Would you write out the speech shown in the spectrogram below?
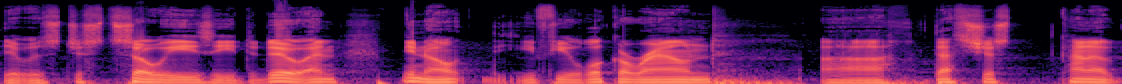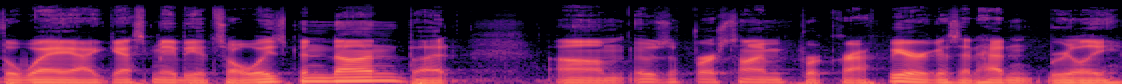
it was just so easy to do. And you know, if you look around, uh, that's just kind of the way I guess maybe it's always been done. But um, it was the first time for craft beer because it hadn't really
